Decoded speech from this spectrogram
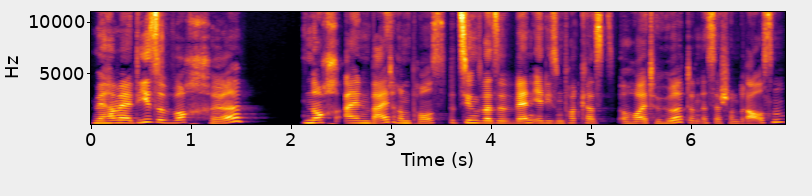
Wir haben ja diese Woche noch einen weiteren Post, beziehungsweise wenn ihr diesen Podcast heute hört, dann ist er schon draußen,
